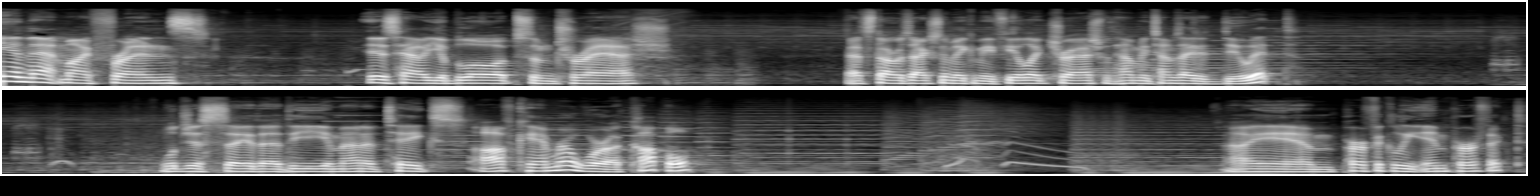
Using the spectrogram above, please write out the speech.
And that, my friends, is how you blow up some trash. That star was actually making me feel like trash with how many times I had to do it. We'll just say that the amount of takes off camera were a couple. I am perfectly imperfect.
